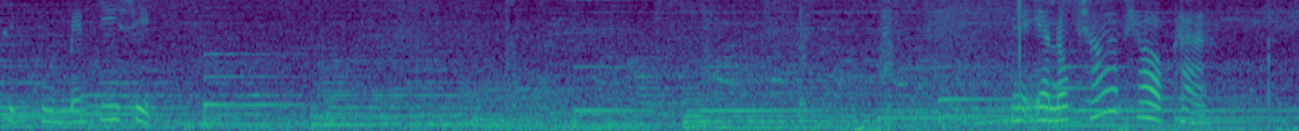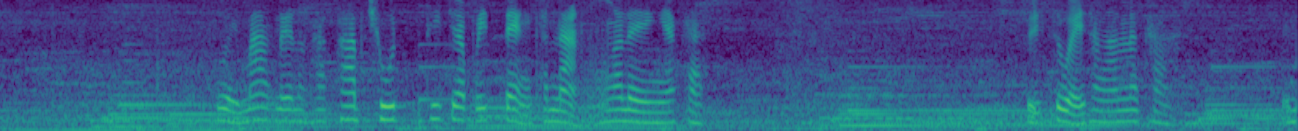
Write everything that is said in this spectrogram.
60คูณเมตร20 เนี่ยยานกชอบชอบค่ะ สวยมากเลยนะคะ ภาพชุดที่จะไปแต่งผนังอะไรอย่างเงี้ยค่ะ สวยๆทั้งนั้นแหละค่ะ เป็น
